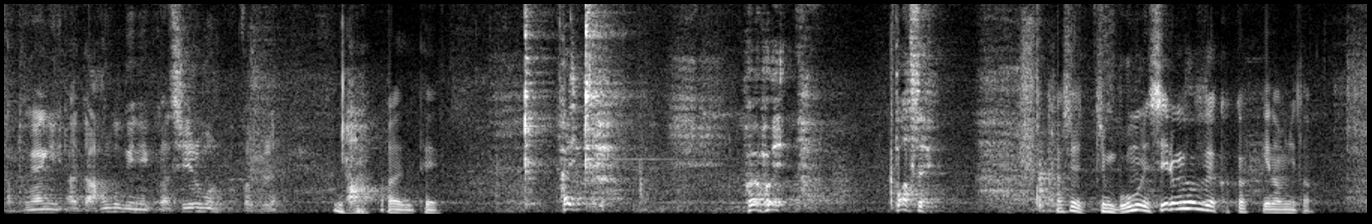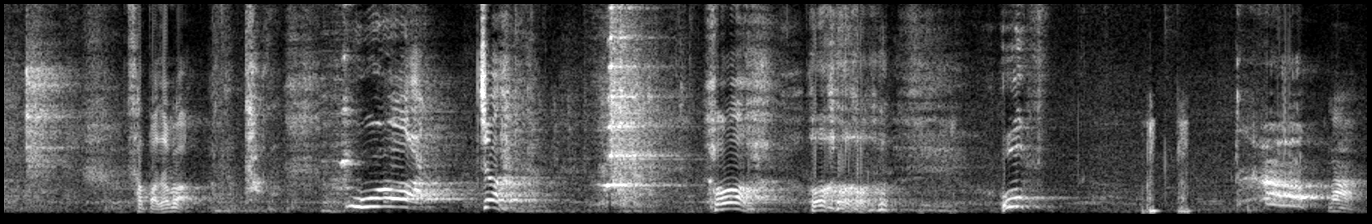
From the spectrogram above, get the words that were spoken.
나 동양이 아 나 한국이니까 씨름으로 바꿔줄래? 아, 네. 하이 허이 허이 빡세. 사실 지금 몸은 씨름 선수에 가깝긴 합니다. 사빠 잡아. 탁 우와! 짜 허허 후 하나,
